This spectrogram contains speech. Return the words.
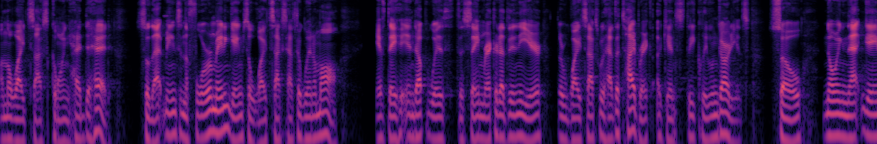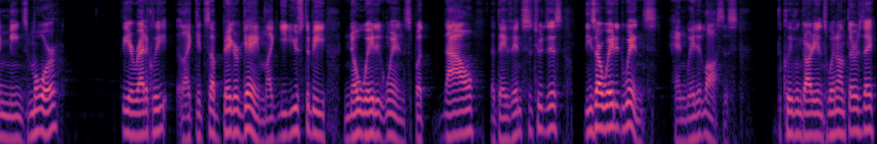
on the White Sox going head-to-head. So that means in the four remaining games, the White Sox have to win them all. If they end up with the same record at the end of the year, the White Sox would have the tiebreak against the Cleveland Guardians. So knowing that game means more theoretically, like it's a bigger game. Like you used to be no weighted wins, but now that they've instituted this, these are weighted wins and weighted losses. The Cleveland Guardians win on Thursday.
